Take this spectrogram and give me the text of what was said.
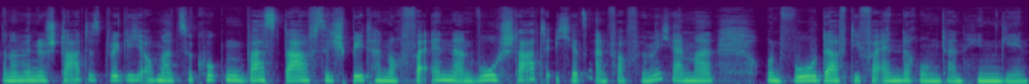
sondern wenn du startest, wirklich auch mal zu gucken, was darf sich später noch verändern verändern? Wo starte ich jetzt einfach für mich einmal und wo darf die Veränderung dann hingehen?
